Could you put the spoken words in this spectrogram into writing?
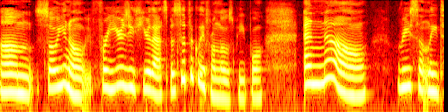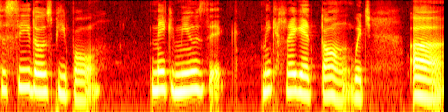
Um so you know, for years you hear that specifically from those people. And now recently to see those people make music, make reggaeton, which uh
